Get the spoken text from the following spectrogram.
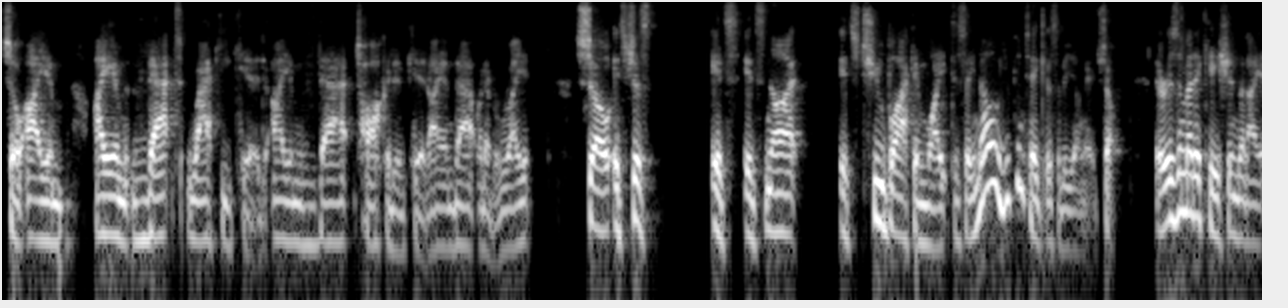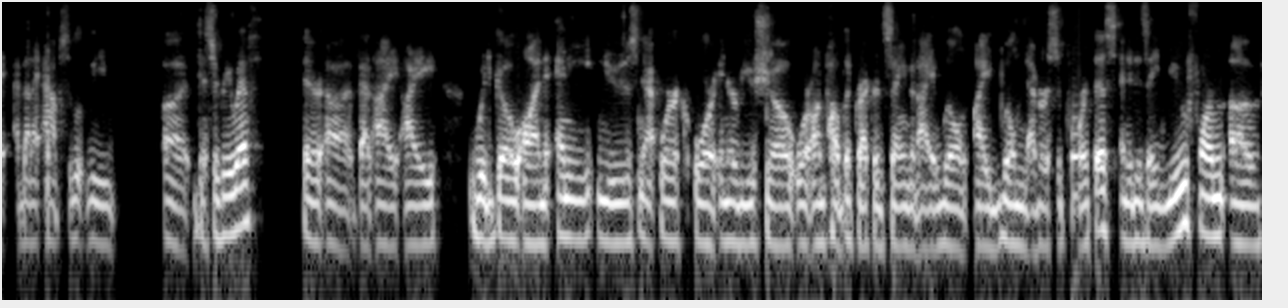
So I am I am that wacky kid. I am that talkative kid. I am that whatever, right? So it's just it's it's not it's too black and white to say no, you can take this at a young age. So there is a medication that I that I absolutely uh, disagree with. There uh, that I I would go on any news network or interview show or on public record saying that I will I will never support this. And it is a new form of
